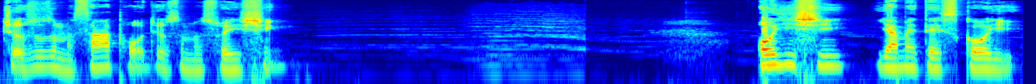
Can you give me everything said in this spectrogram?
就是这么洒脱，就是这么随性。おいしいやめてすこい。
